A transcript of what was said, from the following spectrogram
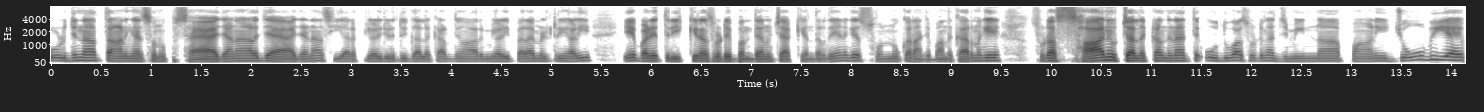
ਉਲਝਣਾ ਤਾਣੀਆਂ ਤੁਹਾਨੂੰ ਫਸਾਇਆ ਜਾਣਾ, ਅਲਝਾਇਆ ਜਾਣਾ। ਸੀਆਰਪੀ ਵਾਲੀ ਜਿਹੜੀ ਤੁਸੀਂ ਗੱਲ ਕਰਦੇ ਹੋ, ਆਰਮੀ ਵਾਲੀ ਪੈਰਾ ਮਿਲਟਰੀ ਵਾਲੀ, ਇਹ ਬੜੇ ਤਰੀਕੇ ਨਾਲ ਤੁਹਾਡੇ ਬੰਦਿਆਂ ਨੂੰ ਚੱਕ ਕੇ ਅੰਦਰ ਦੇਣਗੇ ਸੋਨੂੰ ਘਰਾਂ 'ਚ ਬੰਦ ਕਰਨਗੇ। ਤੁਹਾਡਾ ਸਾਹ ਨਹੀਂ ਉੱਚਾ ਨਿਕਲਣ ਦੇਣਾ ਤੇ ਉਦੋਂ ਬਾਅਦ ਤੁਹਾਡੀਆਂ ਜ਼ਮੀਨਾਂ, ਪਾਣੀ, ਜੋ ਵੀ ਹੈ,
